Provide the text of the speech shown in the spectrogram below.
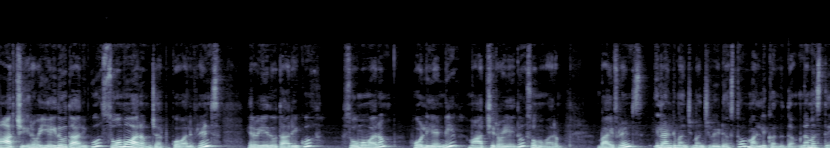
మార్చి ఇరవై ఐదవ తారీఖు సోమవారం జరుపుకోవాలి ఫ్రెండ్స్. ఇరవై ఐదవ తారీఖు సోమవారం హోలీ అండి. మార్చి ఇరవై ఐదు సోమవారం. బాయ్ ఫ్రెండ్స్ ఇలాంటి మంచి మంచి వీడియోస్తో మళ్ళీ కలుద్దాం. నమస్తే.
